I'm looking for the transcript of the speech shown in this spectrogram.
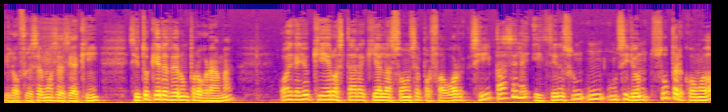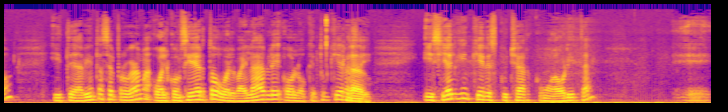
y lo ofrecemos desde aquí, si tú quieres ver un programa, oiga, yo quiero estar aquí a las 11, por favor, sí, pásele, y tienes un, un, sillón súper cómodo, y te avientas el programa, o el concierto, o el bailable, o lo que tú quieras. Y si alguien quiere escuchar, como ahorita, eh,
